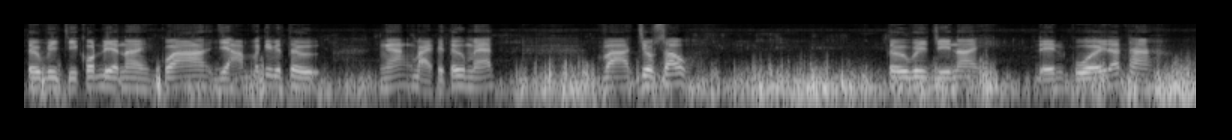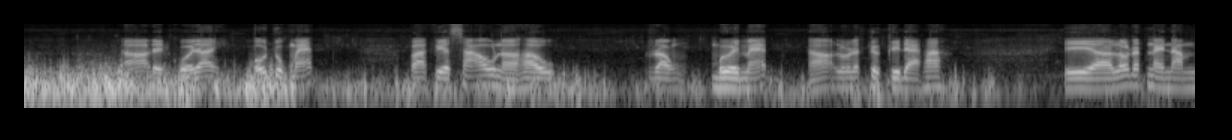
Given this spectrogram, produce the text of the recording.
từ vị trí cột điện này qua giáp với cái biệt thự ngang 7,4 mét. Và chiều sâu từ vị trí này đến cuối đất ha. Đó đến cuối đây 40 mét. Và phía sau nở hậu rộng 10 mét. Đó lô đất cực kỳ đẹp ha. Thì uh, lô đất này nằm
